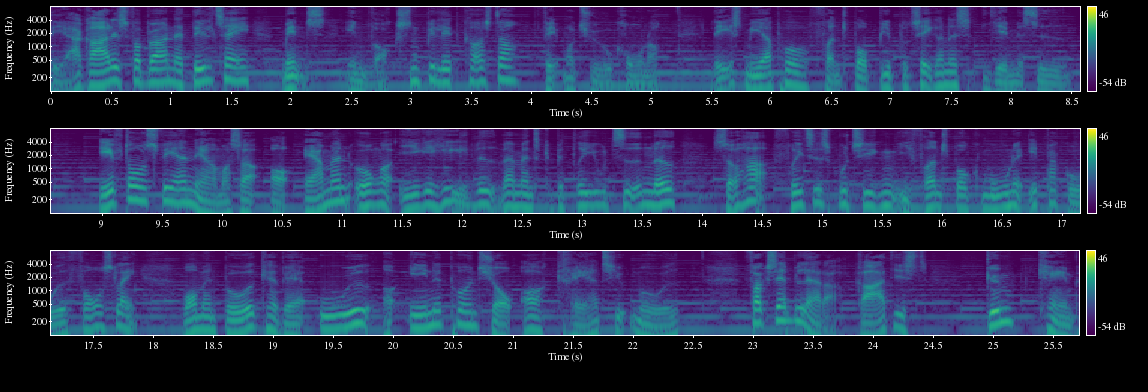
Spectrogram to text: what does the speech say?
Det er gratis for børn at deltage, mens en voksen billet koster 25 kroner. Læs mere på Fredensborg Bibliotekernes hjemmeside. Efterårsferien nærmer sig, og er man ung og ikke helt ved, hvad man skal bedrive tiden med, så har fritidsbutikken i Fredensborg Kommune et par gode forslag, hvor man både kan være ude og inde på en sjov og kreativ måde. For eksempel er der gratis gymcamp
